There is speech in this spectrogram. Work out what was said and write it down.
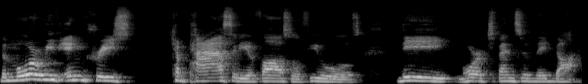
The more we've increased capacity of fossil fuels, the more expensive they've gotten.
